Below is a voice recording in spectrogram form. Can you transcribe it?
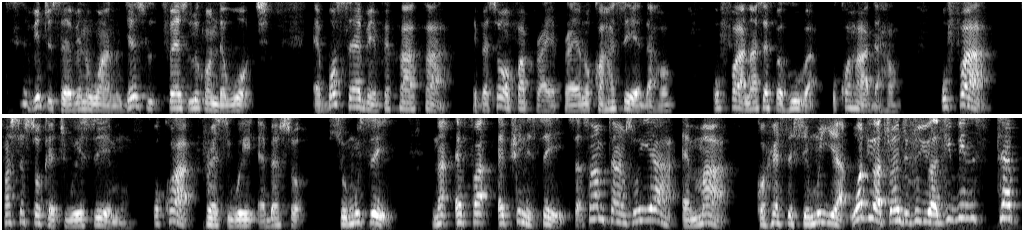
seven to seven one. Just first look on the watch. Ɛbɔ seven pɛpaapa a mepɛ sɛ ɔfa praeɛ praeɛ no kɔ ha sɛ yɛda hɔ wofa anaasɛ fa hoover wokɔ ha da hɔ wofa a fa socket wei sei mu wokɔ a press so mu sei na ɛfa ɛtwe ne sei so sometimes woyɛ a ɛma a kɔhwɛ sɛ hyɛ a what you are trying to do you are giving step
